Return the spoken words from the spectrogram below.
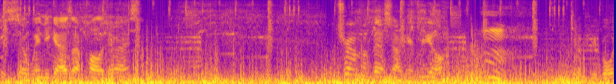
It's so windy, guys. I apologize. I'm Trying my best out here for y'all. Mm. Get up here, boy.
